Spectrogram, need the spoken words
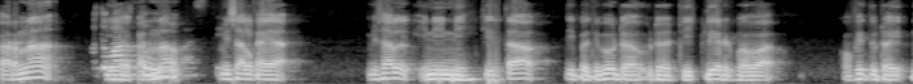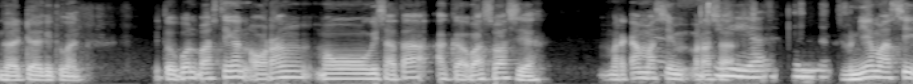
karena butuh iya, karena pasti. misal kayak misal ini nih kita tiba-tiba udah udah di clear bahwa covid udah nggak ada gitu kan itu pun pasti kan orang mau wisata agak was-was ya. Mereka masih yes. merasa iya, sebenarnya masih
